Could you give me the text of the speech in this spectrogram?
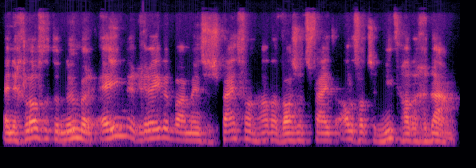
En ik geloof dat de nummer één reden waar mensen spijt van hadden, was het feit alles wat ze niet hadden gedaan.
